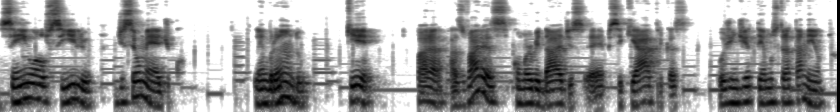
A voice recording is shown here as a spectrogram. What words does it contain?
sem o auxílio de seu médico. Lembrando que, para as várias comorbidades é, psiquiátricas, hoje em dia temos tratamento.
